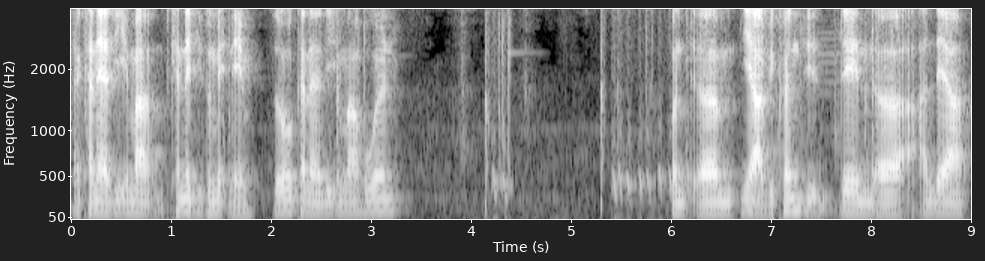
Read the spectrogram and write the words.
dann kann er die immer, kann er die so mitnehmen. So, kann er die immer holen. Und ähm, ja, wir können die, den äh, an der,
